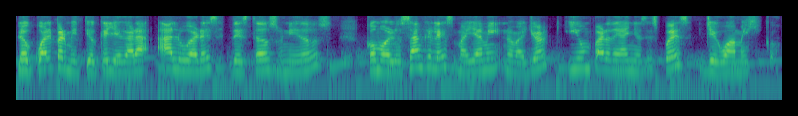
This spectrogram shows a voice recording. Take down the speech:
lo cual permitió que llegara a lugares de Estados Unidos como Los Ángeles, Miami, Nueva York y un par de años después llegó a México.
